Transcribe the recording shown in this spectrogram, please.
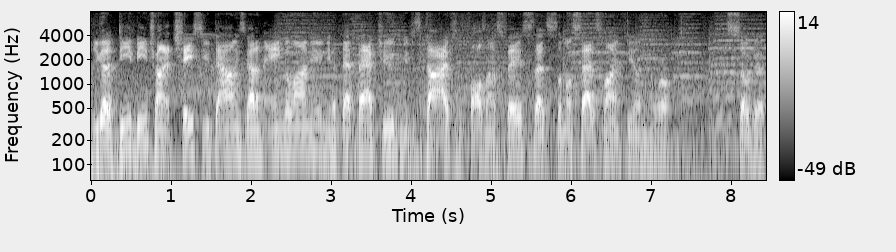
You got a DB trying to chase you down. He's got an angle on you, and you hit that back juke, and he just dives and falls on his face. That's the most satisfying feeling in the world. It's so good.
